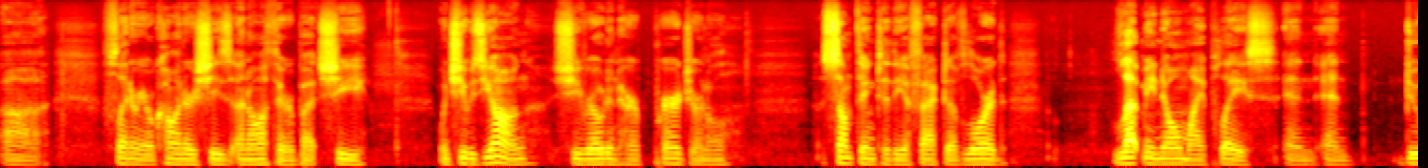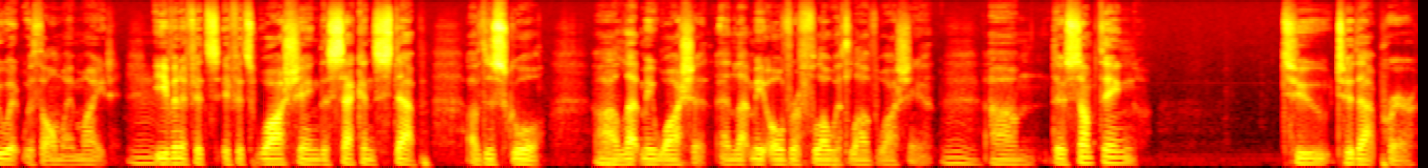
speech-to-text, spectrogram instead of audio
Uh, Flannery O'Connor, she's an author, but she, when she was young, she wrote in her prayer journal something to the effect of, "Lord, let me know my place and and do it with all my might, even if it's if it's washing the second step of the school." Uh, let me wash it and let me overflow with love washing it. Um, there's something to to that prayer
